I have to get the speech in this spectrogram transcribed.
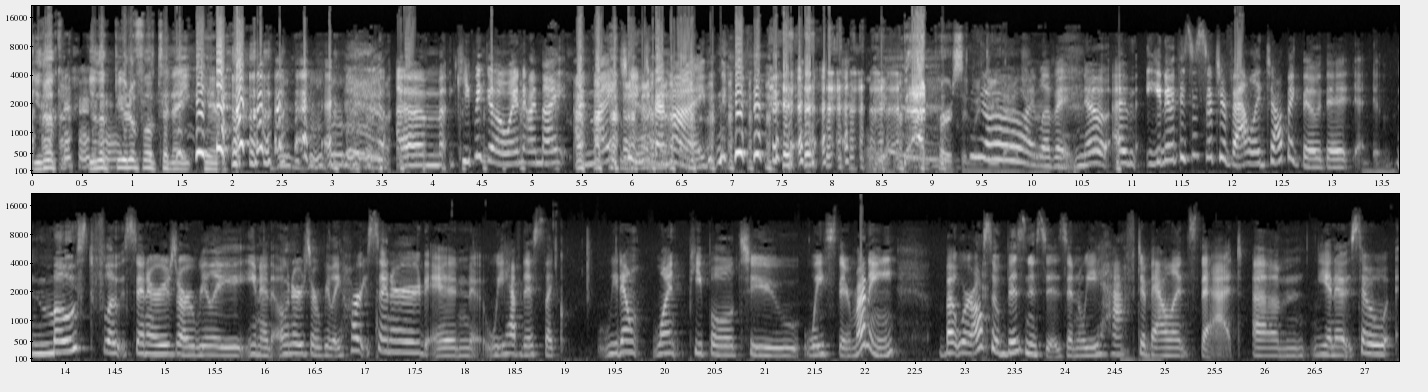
You look you look beautiful tonight, Kim. um, keep it going. I might I might change my mind. Only a bad person would do No, that. I love it. No, um, you know, this is such a valid topic, though, that most float centers are really, you know, the owners are really heart centered, and we have this like, we don't want people to waste their money, but we're also businesses, and we have to balance that. Um, you know, so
